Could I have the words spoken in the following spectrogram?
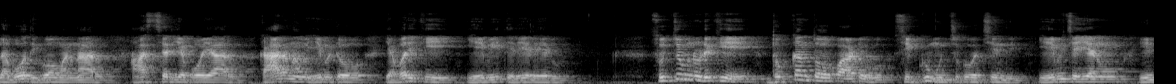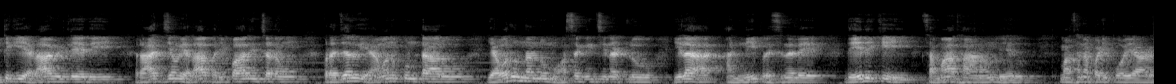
లబోదిగోమన్నారు ఆశ్చర్యపోయారు. కారణం ఏమిటో ఎవరికీ ఏమీ తెలియలేదు. సుద్యుమ్నుడికి దుఃఖంతో పాటు సిగ్గు ముంచుకు వచ్చింది. ఏమి చెయ్యను? ఇంటికి ఎలా వెళ్ళేది? రాజ్యం ఎలా పరిపాలించడం? ప్రజలు ఏమనుకుంటారు? ఎవరు నన్ను మోసగించినట్లు? ఇలా అన్నీ ప్రశ్నలే. దేనికి సమాధానం లేదు. మథనపడిపోయాడు.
